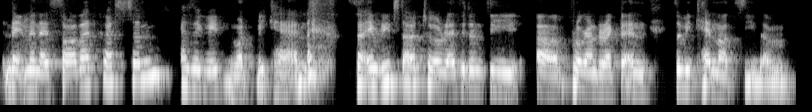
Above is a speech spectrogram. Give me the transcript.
When I saw that question, I was like, wait, what we can? so I reached out to a residency uh, program director, and so we cannot see them.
